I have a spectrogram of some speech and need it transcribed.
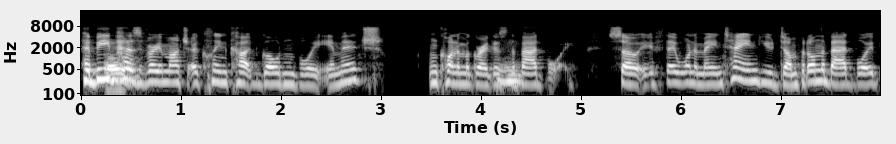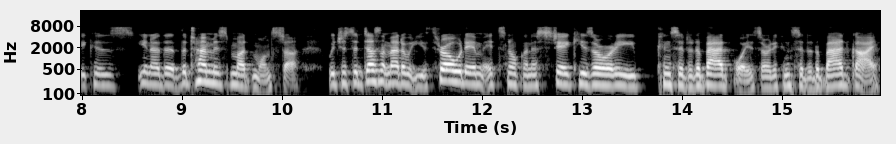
Habib Oh. has very much a clean cut golden boy image, and Conor McGregor's the Mhm. bad boy. So if they want to maintain, you dump it on the bad boy because you know the, the term is mud monster, which is it doesn't matter what you throw at him, it's not going to stick. He's already considered a bad boy. He's already considered a bad guy.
